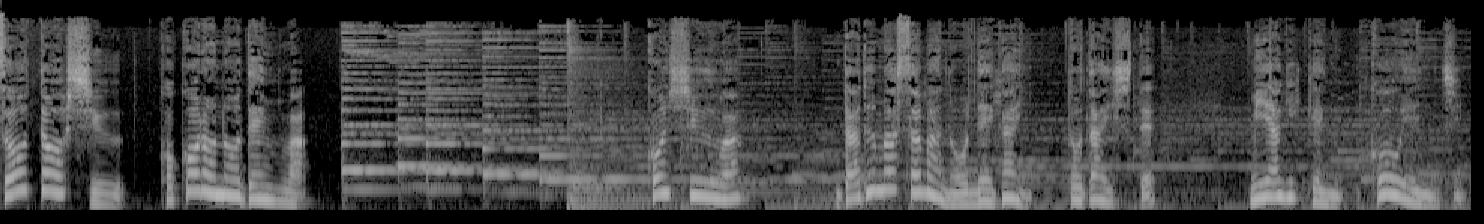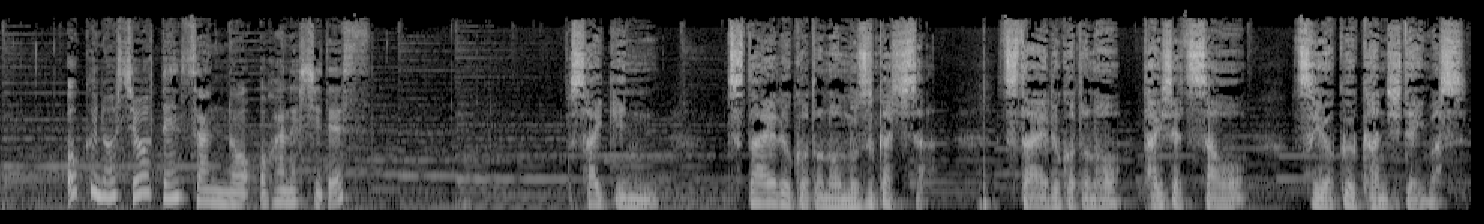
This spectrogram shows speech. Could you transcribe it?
総統集心の電話。今週は「だるま様の願い」と題して宮城県高円寺奥野商店さんのお話です。最近伝えることの難しさ伝えることの大切さを強く感じています。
